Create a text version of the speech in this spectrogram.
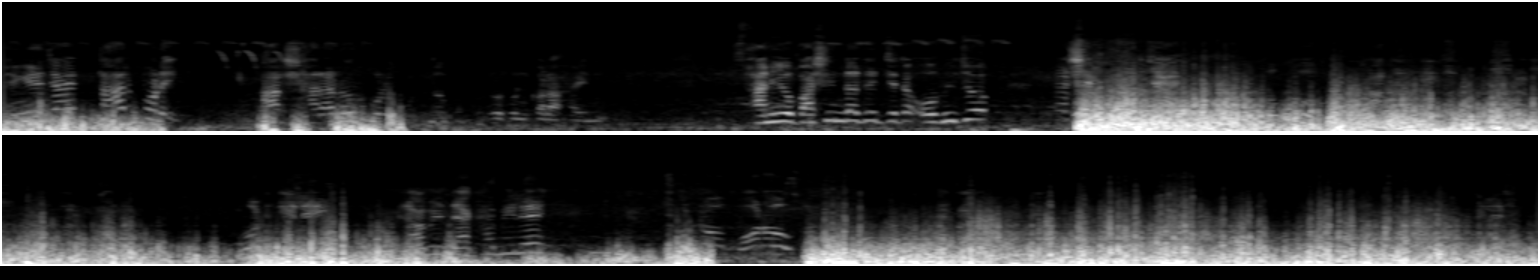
ভেঙে যায় তারপরে আর সারানোর কোনো উদ্যোগ গ্রহণ করা হয়নি। স্থানীয় বাসিন্দাদের যেটা অভিযোগ তা সে পর্যায়ে তবুও তাদের এই সমস্যার সমাধান হয় না। ভোট এলেই গ্রামে দেখা মিলে ছোট বড় নেতার মধ্যে মিলে শুধু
